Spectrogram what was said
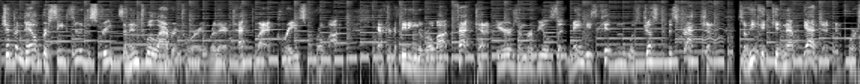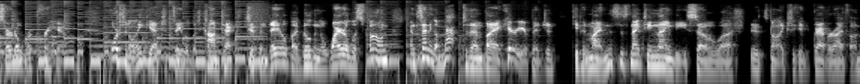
Chip and Dale proceed through the streets and into a laboratory where they're attacked by a crazed robot. After defeating the robot, Fat Cat appears and reveals that Mandy's kitten was just a distraction, so he could kidnap Gadget and force her to work for him. Fortunately, Gadget's able to contact Chip and Dale by building a wireless phone and sending a map to them via carrier pigeon. Keep in mind, this is 1990, so uh, it's not like she could grab her iPhone,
